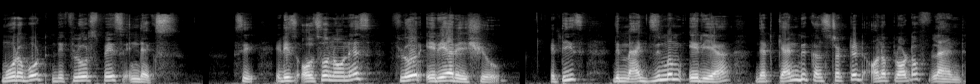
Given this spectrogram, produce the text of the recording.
more about the floor space index. See, it is also known as floor area ratio. It is the maximum area that can be constructed on a plot of land.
